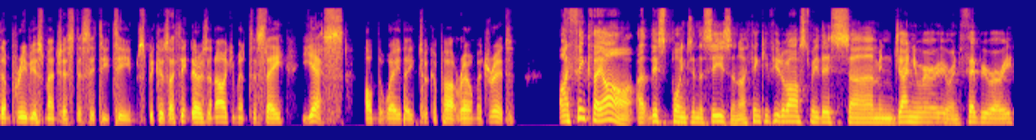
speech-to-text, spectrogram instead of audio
than previous Manchester City teams? Because I think there is an argument to say yes on the way they took apart Real Madrid. I think they are at this point in the season. I think if you'd have asked me this um, in January or in February,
